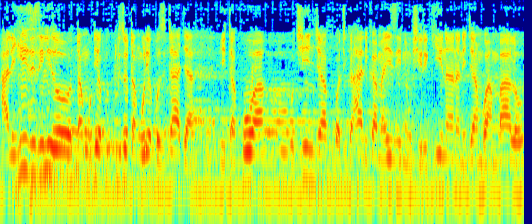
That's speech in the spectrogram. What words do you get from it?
hali hizi zilizotangulia tulizotangulia kuzitaja, itakuwa kuchinja katika hali kama hizi ni ushirikina na ni jambo ambalo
